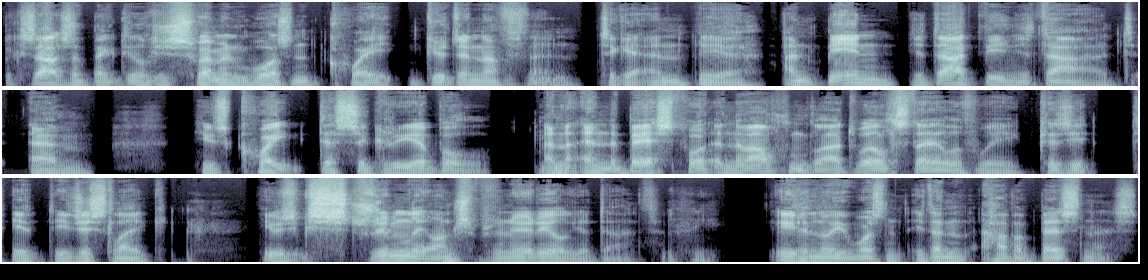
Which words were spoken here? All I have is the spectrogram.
because that was a big deal. Your swimming wasn't quite good enough then to get in, yeah. and being your dad being your dad, um, he was quite disagreeable, and in the best part, in the Malcolm Gladwell style of way, because he, he he just like he was extremely entrepreneurial. Your dad, Mhm. even though he wasn't, he didn't have a business,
